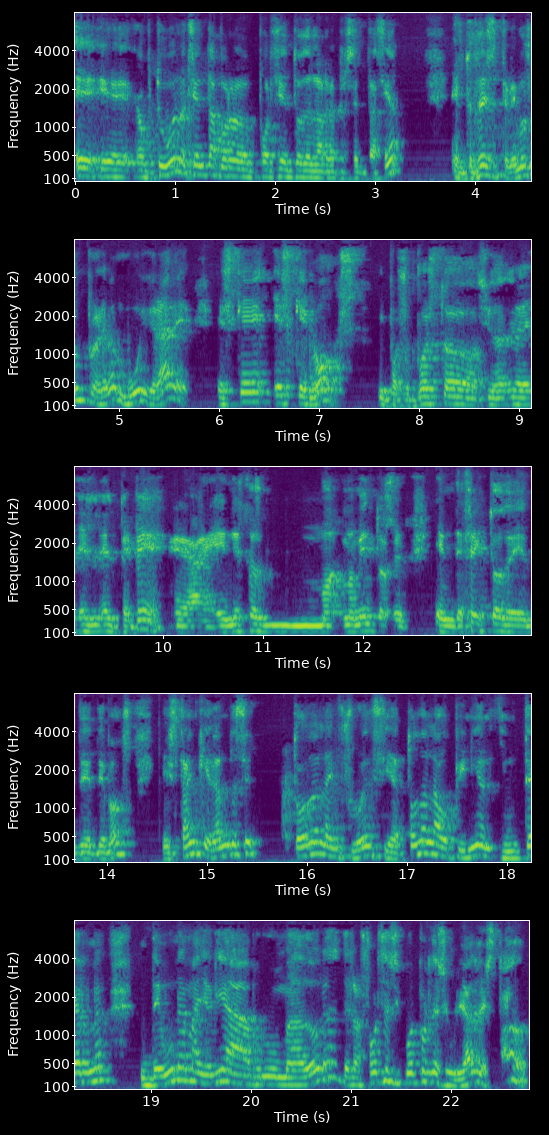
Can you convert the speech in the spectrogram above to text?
eh, eh, obtuvo el 80% por ciento de la representación. Entonces tenemos un problema muy grave. Es que, es que Vox y por supuesto el, el PP eh, en estos mo- momentos en, defecto de, Vox están quedándose toda la influencia, toda la opinión interna de una mayoría abrumadora de las fuerzas y cuerpos de seguridad del Estado.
